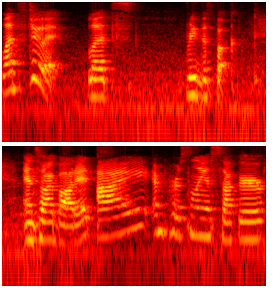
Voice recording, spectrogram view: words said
let's do it. Let's read this book and so I bought it. I am personally a sucker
